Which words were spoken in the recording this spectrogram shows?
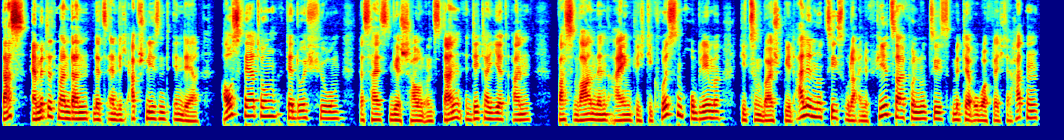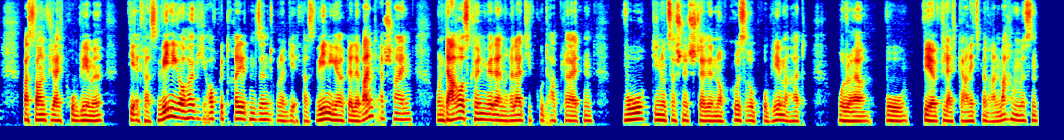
das ermittelt man dann letztendlich abschließend in der Auswertung der Durchführung. Das heißt, wir schauen uns dann detailliert an, was waren denn eigentlich die größten Probleme, die zum Beispiel alle Nutzis oder eine Vielzahl von Nutzis mit der Oberfläche hatten. Was waren vielleicht Probleme, die etwas weniger häufig aufgetreten sind oder die etwas weniger relevant erscheinen. Und daraus können wir dann relativ gut ableiten, wo die Nutzerschnittstelle noch größere Probleme hat oder wo wir vielleicht gar nichts mehr dran machen müssen,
